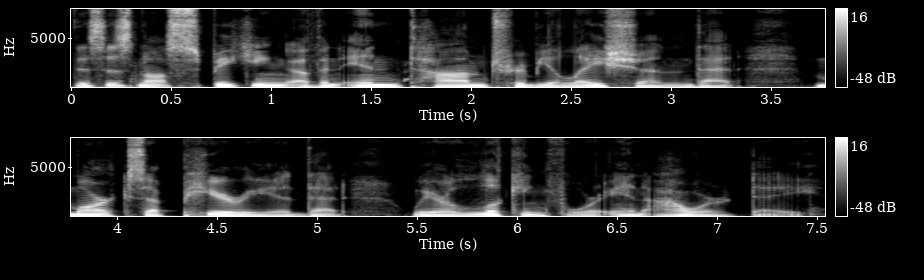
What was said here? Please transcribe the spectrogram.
this is not speaking of an end time tribulation that marks a period that we are looking for in our day.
